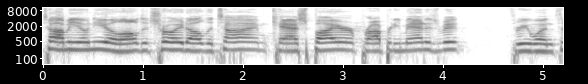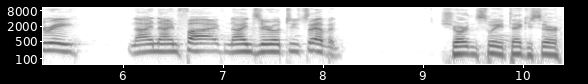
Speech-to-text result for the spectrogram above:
Tommy O'Neill, all Detroit, all the time. Cash buyer, property management, 313 995 9027. Short and sweet. Thank you, sir.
